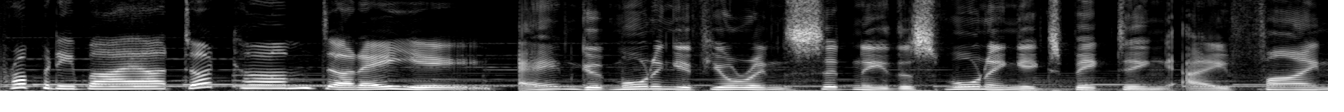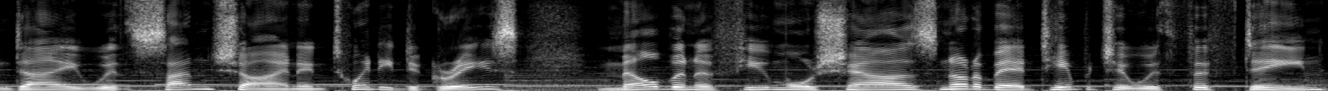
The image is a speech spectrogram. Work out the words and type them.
propertybuyer.com.au. And good morning if you're in Sydney this morning, expecting a fine day with sunshine and 20 degrees. Melbourne, a few more showers, not a bad temperature with 15.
